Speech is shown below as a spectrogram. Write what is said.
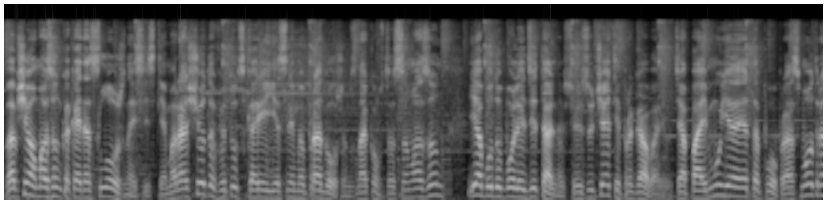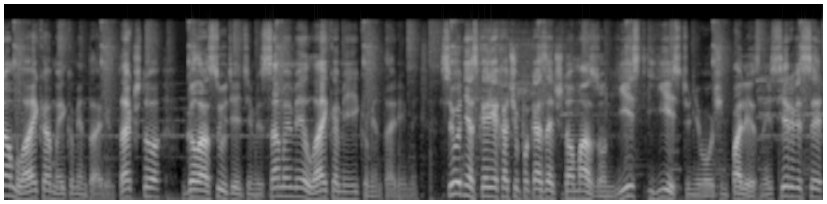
Вообще у Amazon какая-то сложная система расчетов, и тут скорее, если мы продолжим знакомство с Amazon, я буду более детально все изучать и проговаривать. А пойму я это по просмотрам, лайкам и комментариям. Так что голосуйте этими самыми лайками и комментариями. Сегодня я скорее хочу показать, что Amazon есть, есть у него очень полезные сервисы,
